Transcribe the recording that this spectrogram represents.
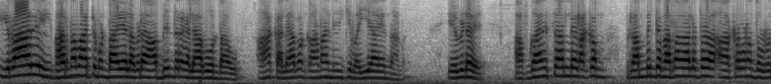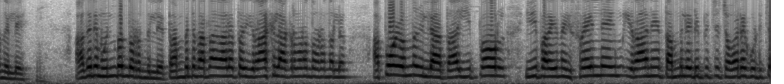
ഇറാനിൽ ഭരണമാറ്റമുണ്ടായാൽ അവിടെ ആഭ്യന്തര കലാപം ഉണ്ടാവും. ആ കലാപം കാണാൻ എനിക്ക് വയ്യ എന്നാണ്. എവിടെ? അഫ്ഗാനിസ്ഥാനിലടക്കം ട്രംപിന്റെ ഭരണകാലത്ത് ആക്രമണം തുടർന്നില്ലേ? അതിന് മുൻപും തുടർന്നില്ലേ? ട്രംപിന്റെ ഭരണകാലത്ത് ഇറാഖിൽ ആക്രമണം തുടർന്നല്ലോ. അപ്പോഴൊന്നുമില്ലാത്ത ഇപ്പോൾ ഈ പറയുന്ന ഇസ്രയേലിനെയും ഇറാനെയും തമ്മിലടിപ്പിച്ച് ചോര കുടിച്ച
